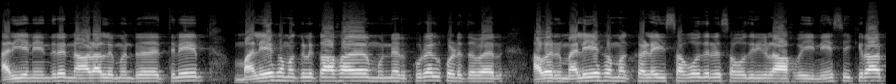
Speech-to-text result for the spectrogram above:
அரியநேந்திரன் நாடாளுமன்றத்திலே மலையக மக்களுக்காக முன்னர் குரல் கொடுத்தவர். அவர் மலையக மக்களை சகோதர சகோதரிகளாகவே நேசிக்கிறார்.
